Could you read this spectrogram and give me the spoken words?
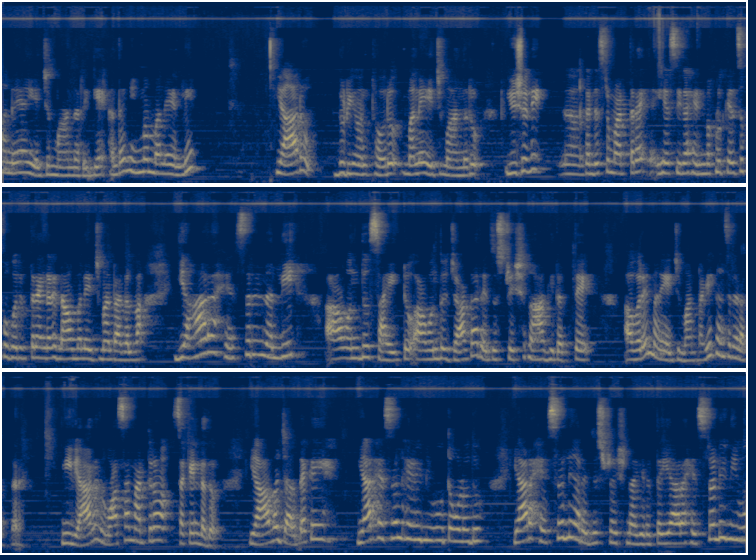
ಮನೆಯ ಯಜಮಾನರಿಗೆ, ಅಂದರೆ ನಿಮ್ಮ ಮನೆಯಲ್ಲಿ ಯಾರು ದುಡಿಯುವಂಥವ್ರು, ಮನೆ ಯಜಮಾನರು. ಯೂಶಲಿ ಗಂಡಸರು ಮಾಡ್ತಾರೆ, ಎಸ್, ಈಗ ಹೆಣ್ಮಕ್ಳು ಕೆಲ್ಸಕ್ಕೆ ಹೋಗೋದಿರ್ತಾರೆ, ಹಂಗಾರೆ ನಾವು ಮನೆ ಯಜಮಾನರಾಗಲ್ವಾ? ಯಾರ ಹೆಸರಿನಲ್ಲಿ ಆ ಒಂದು ಸೈಟು ಆ ಒಂದು ಜಾಗ ರಿಜಿಸ್ಟ್ರೇಷನ್ ಆಗಿರುತ್ತೆ, ಅವರೇ ಮನೆ ಯಜಮಾನರಾಗಿ ಕನ್ಸಿಡರ್ ಆಗ್ತಾರೆ. ನೀವು ಯಾರು ವಾಸ ಮಾಡ್ತಿರೋ ಸೆಕೆಂಡ್ ಅದು. ಯಾವ ಜಾಗದಾಗೆ ಯಾರ ಹೆಸರಲ್ಲಿ ಹೇಳಿ ನೀವು ತಗೊಳ್ಳೋದು ಯಾರ ಹೆಸರಲ್ಲಿ ಆ ರಿಜಿಸ್ಟ್ರೇಷನ್ ಆಗಿರುತ್ತೆ? ಯಾರ ಹೆಸರಲ್ಲಿ ನೀವು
